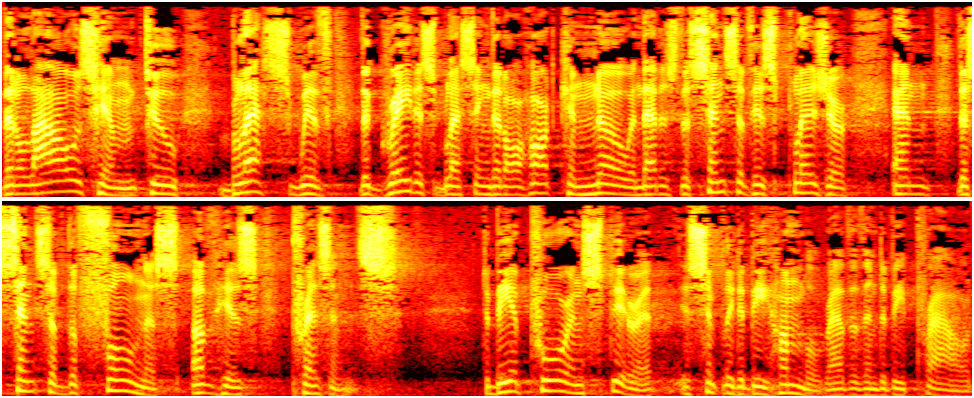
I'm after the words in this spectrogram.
that allows Him to bless with the greatest blessing that our heart can know, and that is the sense of His pleasure and the sense of the fullness of His presence. To be a poor in spirit is simply to be humble rather than to be proud.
